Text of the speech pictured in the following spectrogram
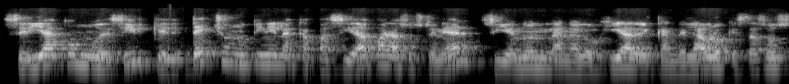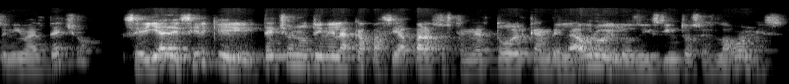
sería como decir que el techo no tiene la capacidad para sostener, siguiendo en la analogía del candelabro que está sostenido al techo, sería decir que el techo no tiene la capacidad para sostener todo el candelabro y los distintos eslabones.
